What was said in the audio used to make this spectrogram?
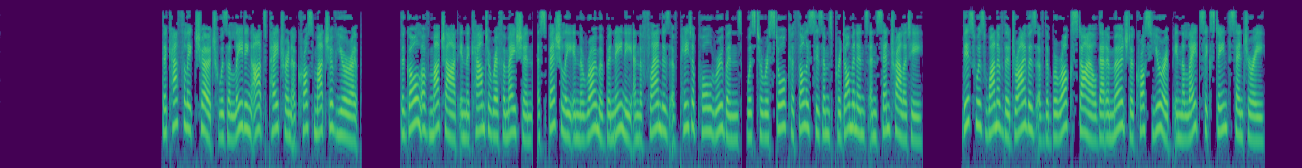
The Catholic Church was a leading arts patron across much of Europe. The goal of much art in the Counter-Reformation, especially in the Rome of Bernini and the Flanders of Peter Paul Rubens, was to restore Catholicism's predominance and centrality. This was one of the drivers of the Baroque style that emerged across Europe in the late 16th century.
